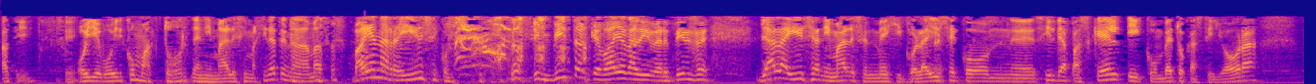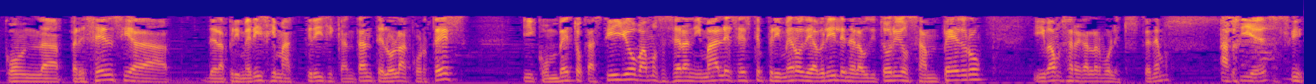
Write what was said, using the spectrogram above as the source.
a ti. sí. Oye, voy a ir como actor de animales. Imagínate nada más. Vayan a reírse. Con... Los invito a que vayan a divertirse. Ya la hice Animales en México. La hice con eh, Silvia Pasquel y con Beto Castillo. Ahora, con la presencia de la primerísima actriz y cantante Lola Cortés y con Beto Castillo, vamos a hacer Animales este primero de abril en el Auditorio San Pedro y vamos a regalar boletos. ¿Tenemos? Así es. Sí,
